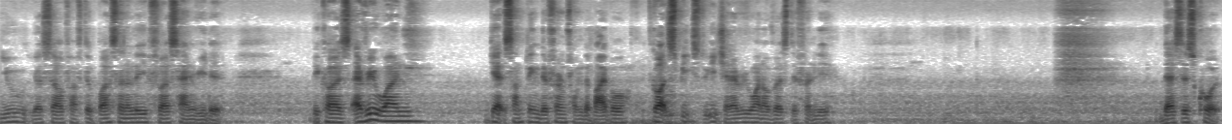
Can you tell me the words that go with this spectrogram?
you yourself have to personally first hand read it. Because everyone gets something different from the Bible. God speaks to each and every one of us differently. There's this quote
